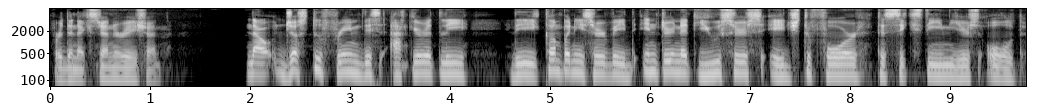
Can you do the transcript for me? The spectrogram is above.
for the next generation. Now, just to frame this accurately, the company surveyed internet users aged 4 to 16 years old.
